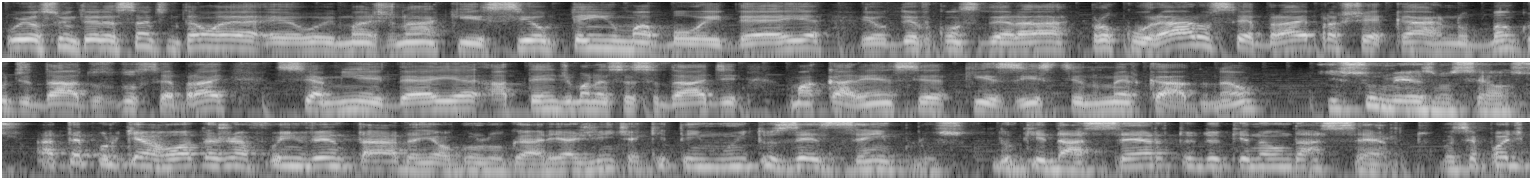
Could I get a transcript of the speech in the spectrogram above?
Wilson, interessante então é eu imaginar que se eu tenho uma boa ideia, eu devo considerar procurar o Sebrae para checar no banco de dados do Sebrae se a minha ideia atende uma necessidade, uma carência que existe no mercado, não? Isso mesmo, Celso. Até porque a roda já foi inventada em algum lugar e a gente aqui tem muitos exemplos do que dá certo e do que não dá certo. Você pode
